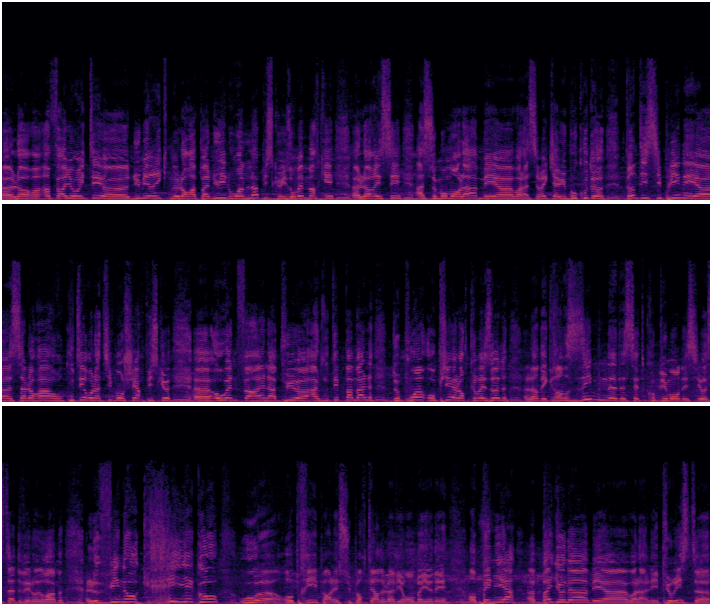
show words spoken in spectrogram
euh, leur infériorité euh, numérique ne leur a pas nuit, loin de là, puisqu'ils ont même marqué euh, leur essai à ce moment-là. Mais euh, voilà, c'est vrai qu'il y a eu beaucoup d'indiscipline et euh, ça leur a coûté relativement cher, puisque euh, Owen Farrell a pu euh, ajouter pas mal de points au pied, alors que résonne l'un des grands hymnes de cette Coupe du Monde ici au stade Vélodrome, le Vino Griego, ou euh, repris par les supporters de l'aviron bayonnais en Peña euh, Bayona. Mais euh, voilà, les puristes euh,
